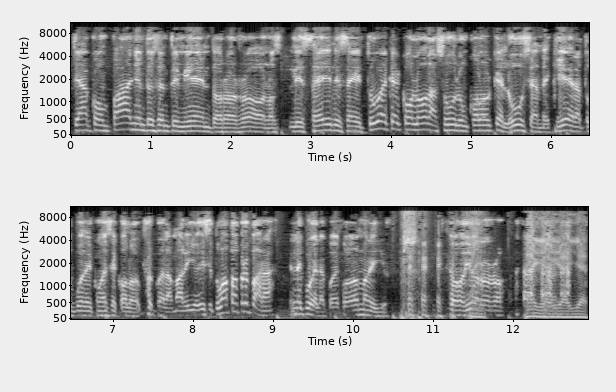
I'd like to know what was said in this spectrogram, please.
te acompaño en tu sentimiento, Rorro. Los- Licey, Licey. Tú ves que el color azul, un color que luce donde quiera, tú puedes con ese color. Con el amarillo dice, tú vas para preparar en la escuela con el color amarillo. Te jodió, Rorro. Ay, ay, ay, ay.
